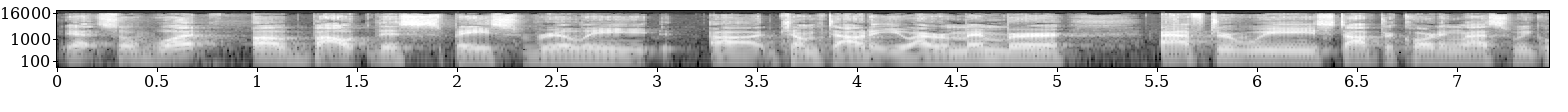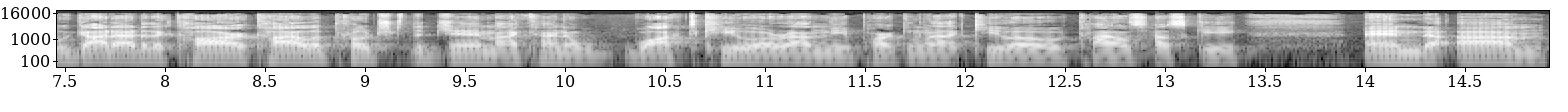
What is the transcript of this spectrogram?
Yeah. So, what about this space really uh, jumped out at you? I remember after we stopped recording last week, we got out of the car. Kyle approached the gym. I kind of walked Kilo around the parking lot. Kilo, Kyle's husky, and um,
